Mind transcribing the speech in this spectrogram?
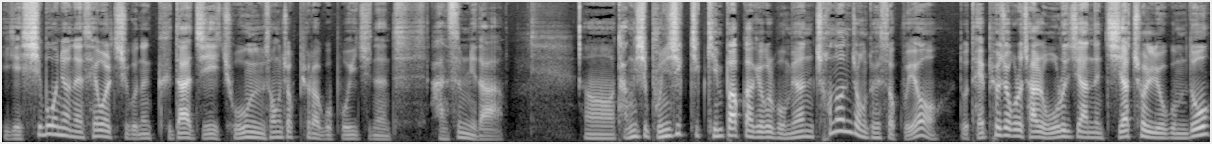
이게 15년의 세월 치고는 그다지 좋은 성적표라고 보이지는 않습니다. 어, 당시 분식집 김밥 가격을 보면 천 원 정도 했었고요. 또 대표적으로 잘 오르지 않는 지하철 요금도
